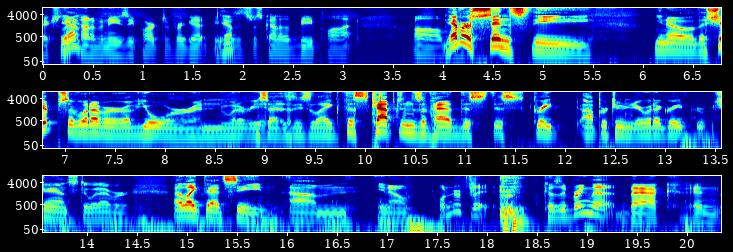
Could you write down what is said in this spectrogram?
actually Yeah. kind of an easy part to forget because it's just kind of the B plot. Um, ever since the you know the ships of whatever of yore and whatever he says he's like this captains have had this this great opportunity or what a great chance to whatever i like that scene um you know wonder if they because they bring that back in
